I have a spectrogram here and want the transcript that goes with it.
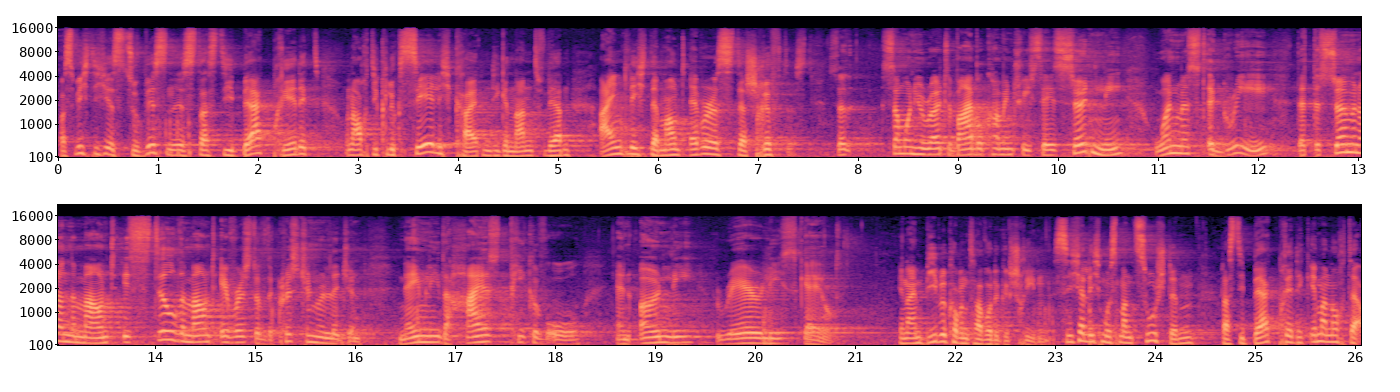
Was wichtig ist zu wissen, ist, dass die Bergpredigt und auch die Glückseligkeiten, die genannt werden, eigentlich der Mount Everest der Schrift ist. So someone who wrote a Bible commentary says, certainly one must agree that the Sermon on the Mount is still the Mount Everest of the Christian religion. namely the highest peak of all and only rarely scaled. In einem Bibelkommentar wurde geschrieben, sicherlich muss man zustimmen, dass die Bergpredigt immer noch der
